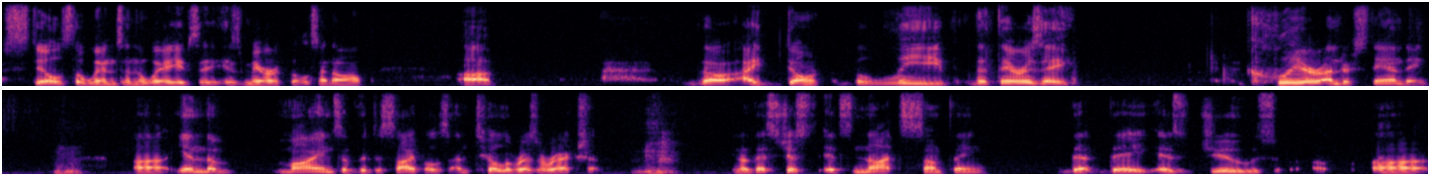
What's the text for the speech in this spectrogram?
stills the winds and the waves, his miracles and all. Uh, though I don't believe that there is a clear understanding Mhm. uh, in the minds of the disciples until the resurrection. Mhm. You know, that's just, it's not something that they, as Jews, uh,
